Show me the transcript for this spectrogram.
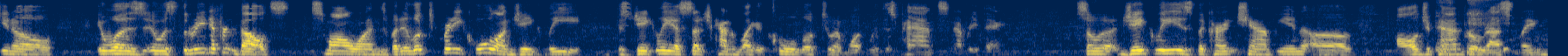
you know, it was it was three different belts, small ones, but it looked pretty cool on Jake Lee because Jake Lee has such kind of like a cool look to him, what with his pants and everything. So uh, Jake Lee is the current champion of All Japan Pro Wrestling.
